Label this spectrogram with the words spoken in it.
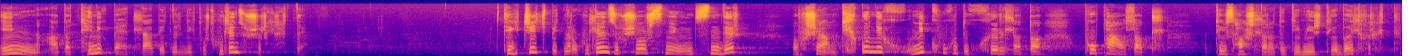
энэ одоо тэнэг байдлаа бид нар нэгдүгээр хүлээн зөвшөөрөх хэрэгтэй. Тэгжиж бид нар хүлээн зөвшөөрсний үндсэн дээр урагшаа ам. Тэгэхгүй нэг нэг хүүхэд өгөхээр л одоо пупа болоод л тэгс хоошлоор одоо димэрдгээ болох хэрэгтэй.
